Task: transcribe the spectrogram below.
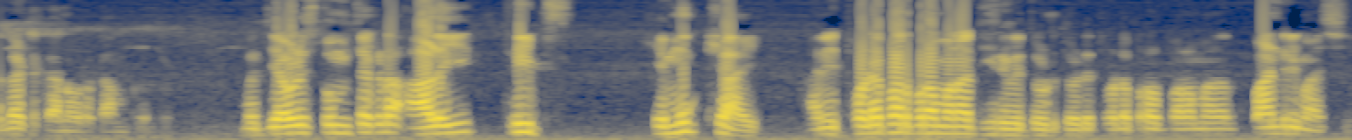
घटकांवर काम करतो. मग ज्यावेळेस तुमच्याकडे आळी थ्रिप्स हे मुख्य आहे आणि थोड्याफार प्रमाणात हिरवे तुडतुडे थोड्याफार प्रमाणात पांढरी माशी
